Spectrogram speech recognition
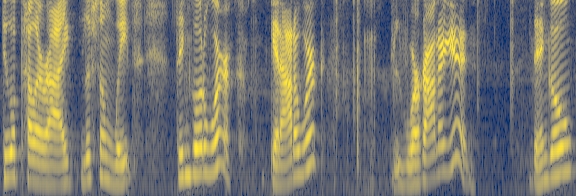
do a ride, lift some weights, then go to work. Get out of work, work out again. Then go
